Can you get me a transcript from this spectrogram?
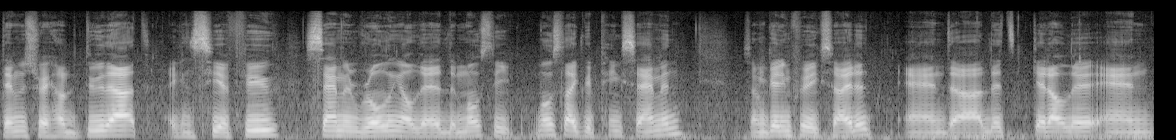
demonstrate how to do that. I can see a few salmon rolling out there, the mostly, most likely pink salmon. So I'm getting pretty excited and uh, let's get out there and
